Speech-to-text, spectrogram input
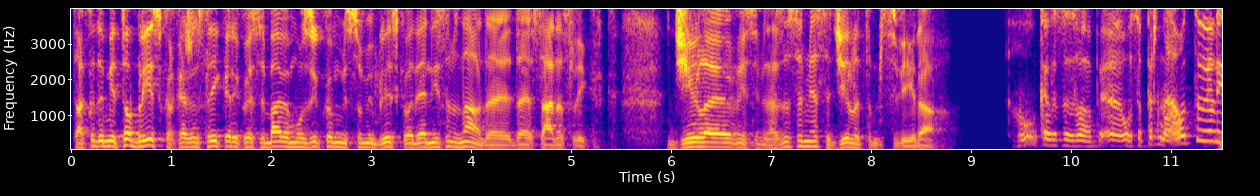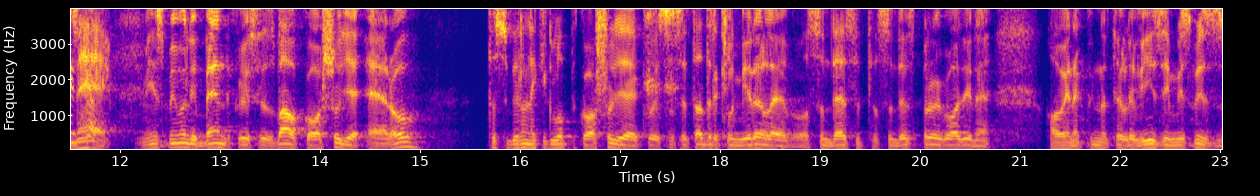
Tako da mi je to blisko, kažem slikari koji se bave muzikom su mi blisko, da ja nisam znao da je, da je Sana slikarka. Đile, mislim, znaš da sam ja sa Điletom svirao? Kako se zvao? E, U Supernautu ili šta? Ne, mi smo imali bend koji se zvao Košulje Arrow, to su bile neke glupe košulje koje su se tad reklamirale 80. 81. godine ovaj, na, na televiziji. Mi smo iz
